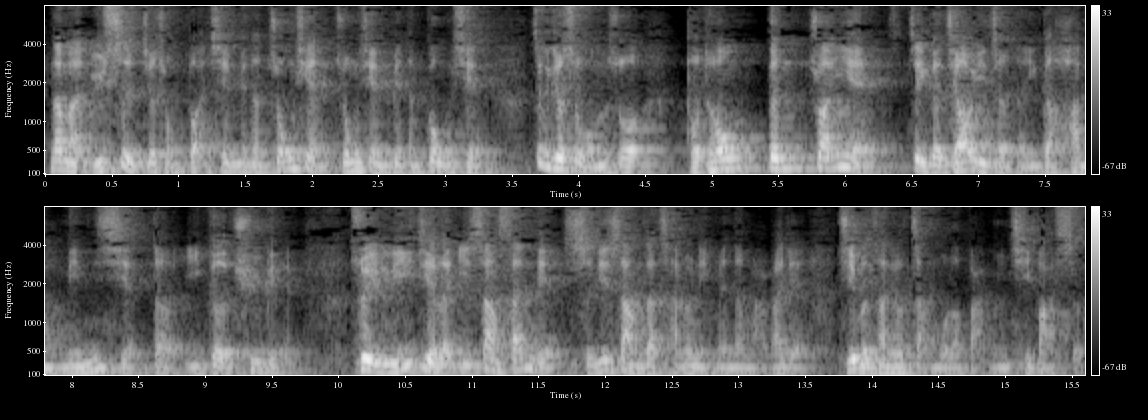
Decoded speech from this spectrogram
那么于是就从短线变成中线，中线变成共线，这个就是我们说普通跟专业这个交易者的一个很明显的一个区别。所以理解了以上三点，实际上在缠论里面的买卖点基本上就掌握了百分之七八十了。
